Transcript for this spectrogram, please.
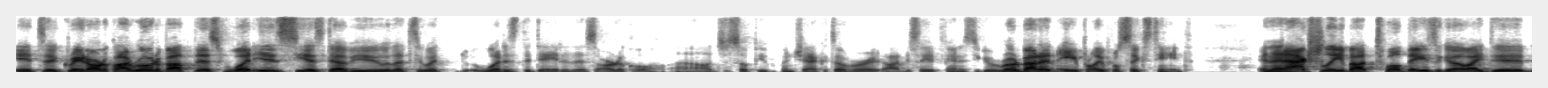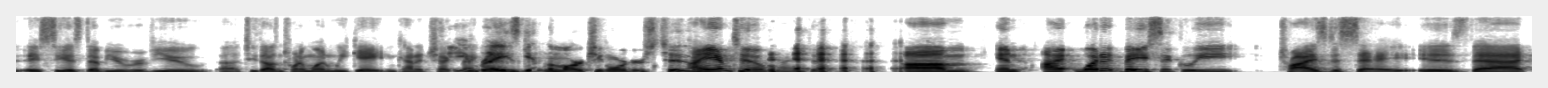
it's a great article. I wrote about this. What is CSW? Let's see what what is the date of this article, uh, just so people can check. It's over at, obviously at Fantasy Guru. Wrote about it in April, April 16th. And then actually about 12 days ago, I did a CSW review, uh, 2021 week eight, and kind of checked. back Ray's in. getting the marching orders too. I am too. I am too. um, and I what it basically tries to say is that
